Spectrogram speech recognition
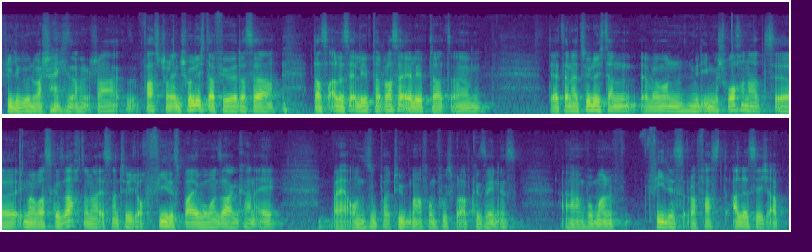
viele würden wahrscheinlich sagen, fast schon entschuldigt dafür, dass er das alles erlebt hat, was er erlebt hat. Ähm, der hat dann natürlich dann, wenn man mit ihm gesprochen hat, äh, immer was gesagt und da ist natürlich auch vieles bei, wo man sagen kann, ey, weil er auch ein super Typ mal vom Fußball abgesehen ist, wo man vieles oder fast alles sich ab,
